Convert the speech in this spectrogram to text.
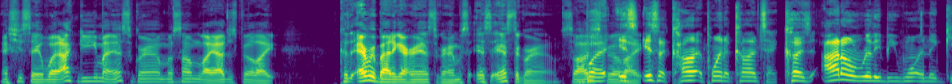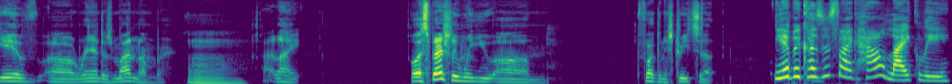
and she say, "Well, I can give you my Instagram or something," like I just feel like, because everybody got her Instagram, it's, it's Instagram. So I but just feel it's like, it's a con- point of contact. Cause I don't really be wanting to give uh, randoms my number. mm, Like, well, especially when you um, fucking the streets up. Yeah, because it's like, how likely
